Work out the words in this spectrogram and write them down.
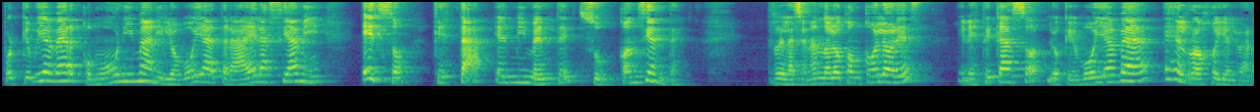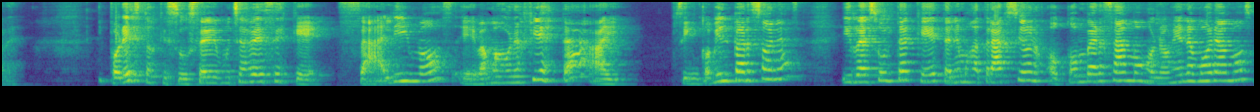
Porque voy a ver como un imán y lo voy a atraer hacia mí eso que está en mi mente subconsciente relacionándolo con colores, en este caso lo que voy a ver es el rojo y el verde. Y por esto es que sucede muchas veces que salimos, eh, vamos a una fiesta, hay 5.000 personas y resulta que tenemos atracción o conversamos o nos enamoramos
